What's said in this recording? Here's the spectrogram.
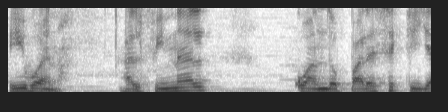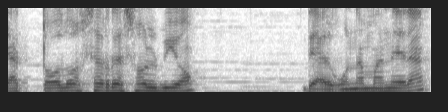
Y bueno, al final, cuando parece que ya todo se resolvió, de alguna manera,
